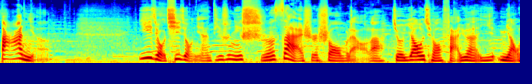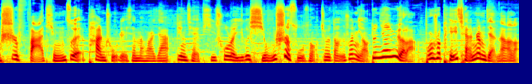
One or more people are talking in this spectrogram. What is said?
八年。一九七九年，迪士尼实在是受不了了，就要求法院以藐视法庭罪判处这些漫画家，并且提出了一个刑事诉讼，就是等于说你要蹲监狱了，不是说赔钱这么简单了。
